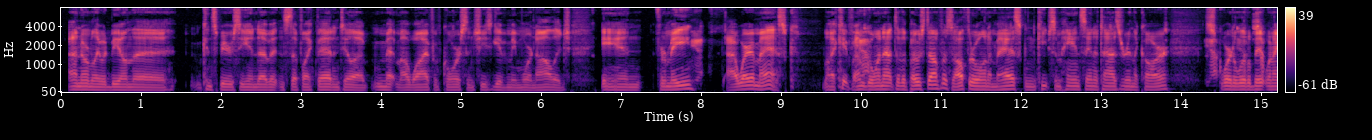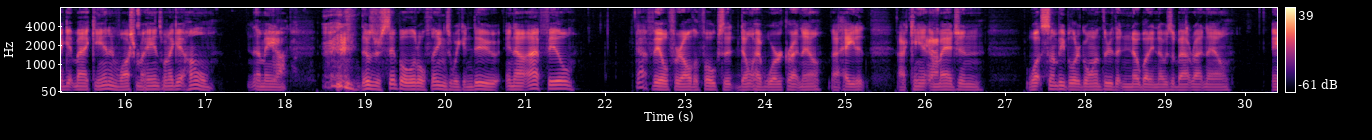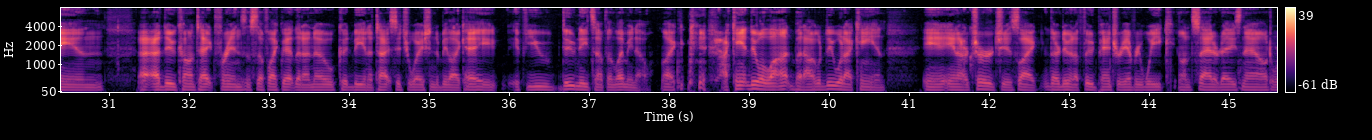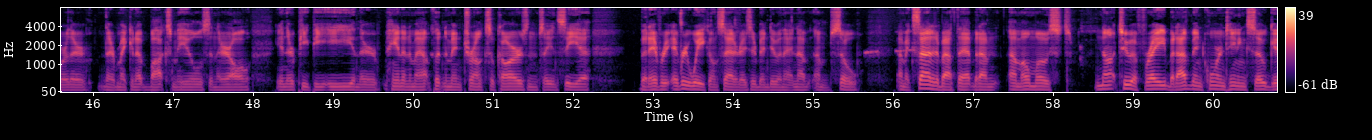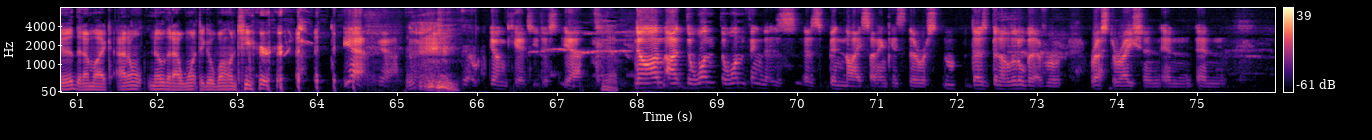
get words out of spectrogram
I normally would be on the conspiracy end of it and stuff like that until I met my wife, of course, and she's given me more knowledge. And for me, Yeah. I wear a mask. Like if I'm going out to the post office, I'll throw on a mask and keep some hand sanitizer in the car, Yeah. squirt a little bit when I get back in, and wash my hands when I get home. I mean, Yeah. those are simple little things we can do. And now I feel, I feel for all the folks that don't have work right now. I hate it. I can't Yeah. imagine what some people are going through that nobody knows about right now. And I, I do contact friends and stuff like that that I know could be in a tight situation to be like, hey, if you do need something, let me know. Like, I can't do a lot, but I will do what I can. And, and our church is like they're doing a food pantry every week on Saturdays now, to where they're they're making up box meals and they're all in their PPE and they're handing them out, putting them in trunks of cars and saying see ya. But every every week on Saturdays they've been doing that, and I'm, I'm so I'm excited about that. But I'm I'm almost not too afraid. But I've been quarantining so good that I'm like I don't know that I want to go volunteer. yeah, yeah. Young kids, you just yeah. Yeah. No, I'm I, the one. The one thing that has has been nice, I think, is there was there's been a little bit of restoration in in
